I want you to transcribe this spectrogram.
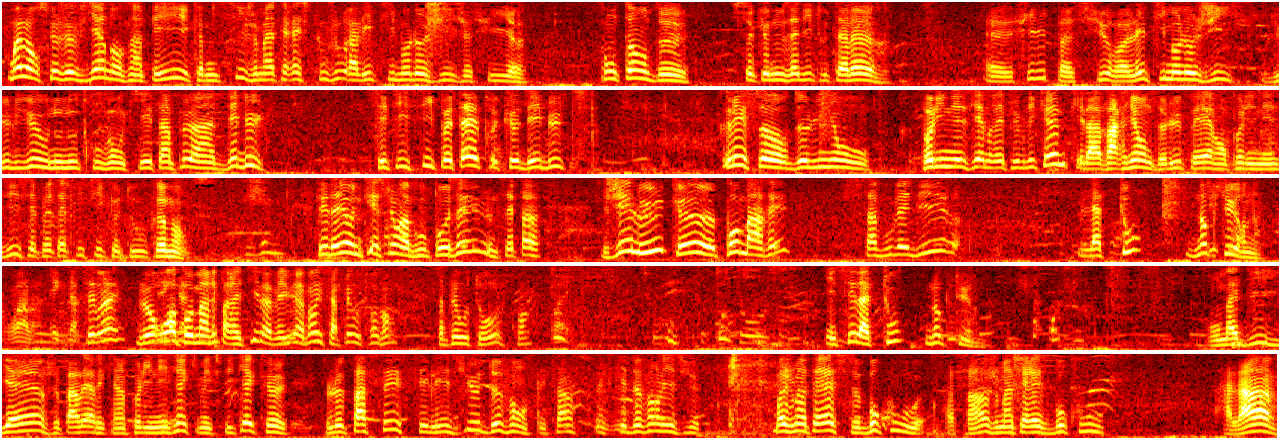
Moi, lorsque je viens dans un pays, comme ici, je m'intéresse toujours à l'étymologie. Je suis euh, content de ce que nous a dit tout à l'heure euh, Philippe sur l'étymologie du lieu où nous nous trouvons, qui est un peu un début. C'est ici peut-être que débute l'essor de l'Union polynésienne républicaine, qui est la variante de l'UPR en Polynésie. C'est peut-être ici que tout commence. J'ai d'ailleurs une question à vous poser, je ne sais pas. J'ai lu que Pomaré, ça voulait dire la toux nocturne. Voilà. C'est vrai? Le roi Pomaré, paraît-il, avait eu avant, il s'appelait autrement. Il s'appelait Otto, je crois. Et c'est la toux nocturne. On m'a dit hier, je parlais avec un Polynésien qui m'expliquait que le passé, c'est les yeux devant, c'est ça? C'est ce qui est devant les yeux. Moi, je m'intéresse beaucoup à ça, je m'intéresse beaucoup à l'art,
